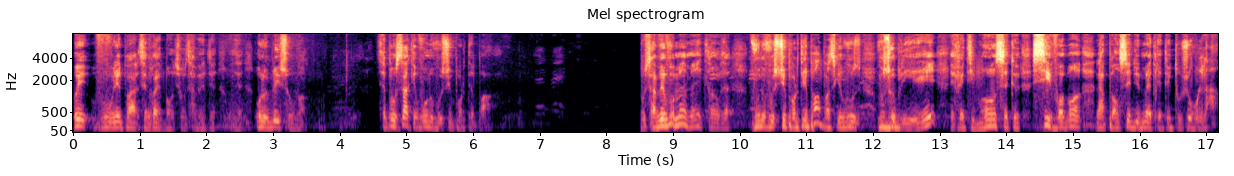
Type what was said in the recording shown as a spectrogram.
Oui, vous voulez pas, c'est vrai, bon, vous savez, on oublie souvent. C'est pour ça que vous ne vous supportez pas. Vous savez vous-même, hein, vous ne vous supportez pas parce que vous, vous oubliez, effectivement, c'est que si vraiment la pensée du maître était toujours là,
